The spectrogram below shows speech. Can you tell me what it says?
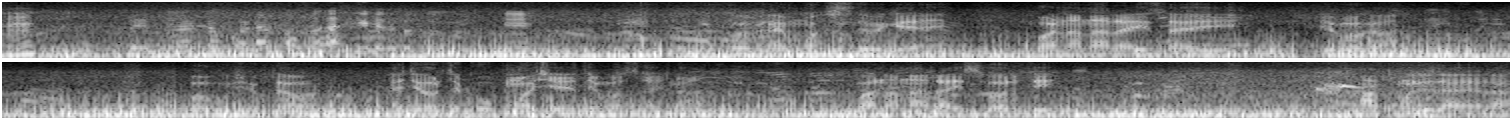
हं? बघा काय मस्तपैकी आहे. बनाना राईस आहे हे बघा. बघू शकता. याच्यावरती खूप मजा येते बसायला. बनाना राईसवरती आतमध्ये जायला.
